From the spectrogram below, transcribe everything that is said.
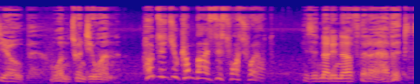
Job 121. How did you come by this watchword? Is it not enough that I have it?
